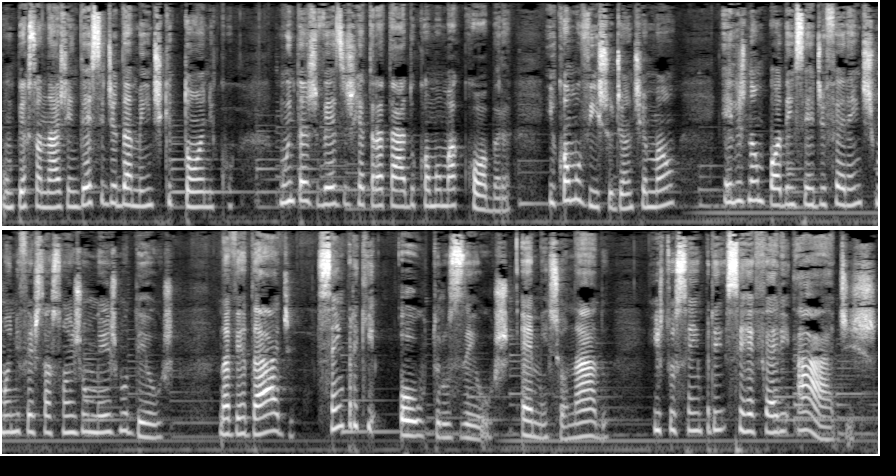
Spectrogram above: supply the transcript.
um personagem decididamente quitônico, muitas vezes retratado como uma cobra, e como visto de antemão, eles não podem ser diferentes manifestações de um mesmo deus. Na verdade, sempre que outro Zeus é mencionado, isto sempre se refere a Hades.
